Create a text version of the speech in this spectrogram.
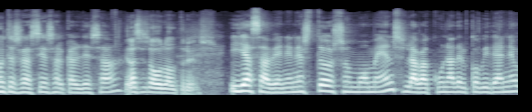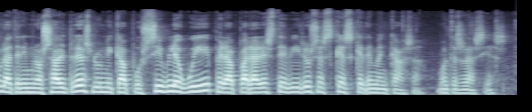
Moltes gràcies, alcaldessa. Gràcies a vosaltres. I ja saben, en estos moments la vacuna del Covid-19 la tenim nosaltres, l'única possible avui per a parar este virus és que es quedem en casa. Moltes gràcies.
